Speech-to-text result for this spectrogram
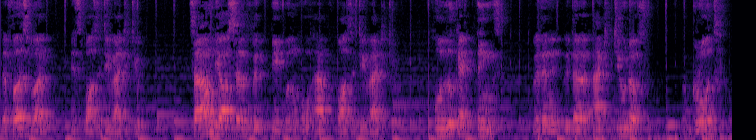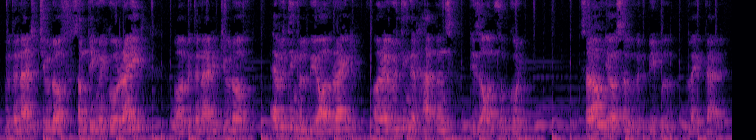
The first one is positive attitude. Surround yourself with people who have positive attitude, who look at things with an with an attitude of growth, with an attitude of something may go right, or with an attitude of everything will be alright, or everything that happens is all for good. Surround yourself with people like that.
